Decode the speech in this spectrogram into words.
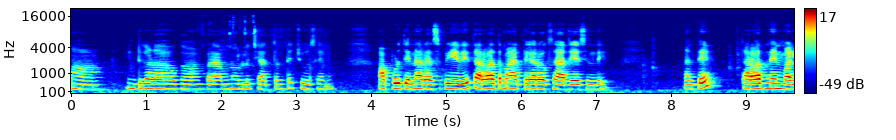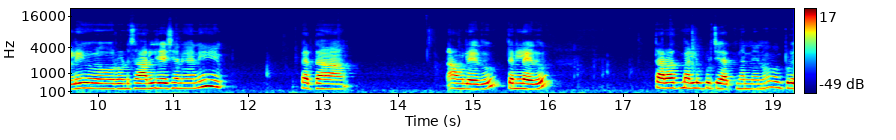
మా ఇంటికాడ ఒక బ్రాహ్మణోళ్ళు చేస్తుంటే చూశాను. అప్పుడు తిన్న రెసిపీ ఇది తర్వాత మా అత్తగారు ఒకసారి చేసింది. అంతే. తర్వాత నేను మళ్ళీ రెండు సార్లు చేశాను కానీ పెద్ద అవ్వలేదు తినలేదు. తర్వాత మళ్ళీ ఇప్పుడు చేస్తున్నాను నేను. ఇప్పుడు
